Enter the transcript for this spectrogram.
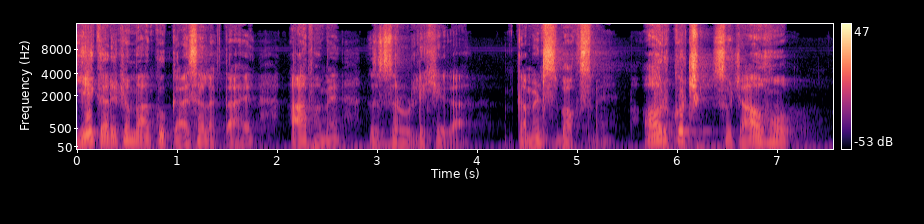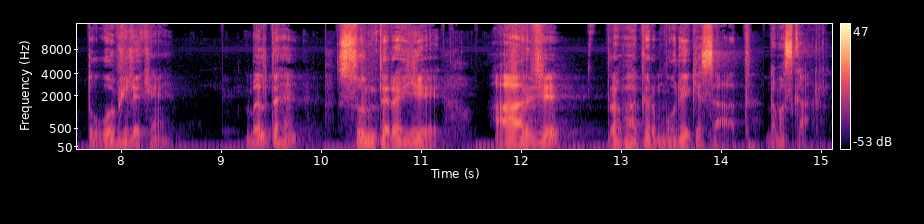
ये कार्यक्रम आपको कैसा लगता है, आप हमें ज़रूर लिखिएगा कमेंट्स बॉक्स में। और कुछ सुझाव हो तो वो भी लिखें। मिलते हैं। सुनते रहिए आरजे प्रभाकर मोरे के साथ। नमस्कार।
